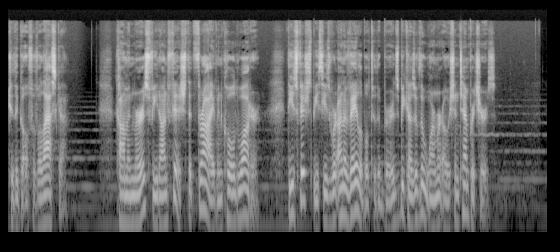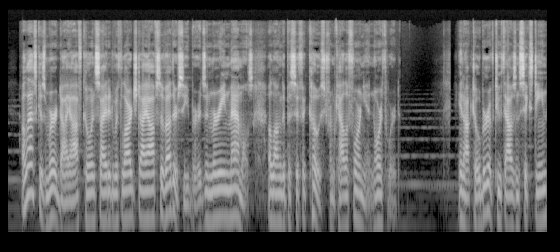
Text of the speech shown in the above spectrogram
to the Gulf of Alaska. Common murres feed on fish that thrive in cold water. These fish species were unavailable to the birds because of the warmer ocean temperatures. Alaska's murre die-off coincided with large die-offs of other seabirds and marine mammals along the Pacific coast from California northward. In October of 2016,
